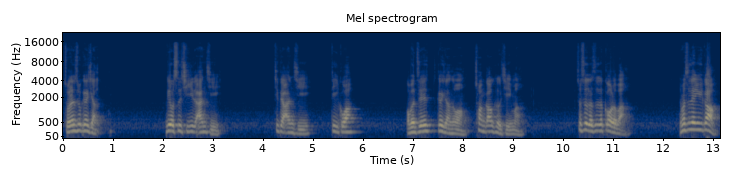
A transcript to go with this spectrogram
昨天是不是跟你讲六四七一的安吉，记得安吉地瓜，我们直接跟你讲什么？创高可期嘛，这四个字就够了吧？有没有时间预告？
